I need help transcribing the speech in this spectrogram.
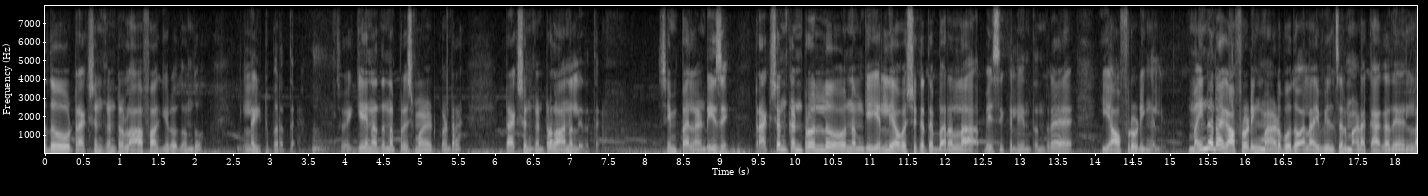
ಅದು ಟ್ರ್ಯಾಕ್ಷನ್ ಕಂಟ್ರೋಲ್ ಆಫ್ ಆಗಿರೋದೊಂದು ಲೈಟ್ ಬರುತ್ತೆ. ಸೊ ಎಗೇನ್ ಅದನ್ನು ಪ್ರೆಸ್ ಮಾಡಿ ಇಟ್ಕೊಂಡ್ರೆ ಟ್ರ್ಯಾಕ್ಷನ್ ಕಂಟ್ರೋಲ್ ಆನಲ್ಲಿರುತ್ತೆ simple and easy traction control ನಮಗೆ ಎಲ್ಲಿ ಅವಶ್ಯಕತೆ ಬರಲ್ಲ ಬೇಸಿಕಲಿ ಅಂತಂದರೆ ಈ ಆಫ್ ರೋಡಿಂಗಲ್ಲಿ ಮೈನರಾಗಿ ಆಫ್ ರೋಡಿಂಗ್ ಮಾಡ್ಬೋದು ಅಲೈ ವೀಲ್ಸಲ್ಲಿ ಮಾಡೋಕ್ಕಾಗೋದೇ ಇಲ್ಲ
